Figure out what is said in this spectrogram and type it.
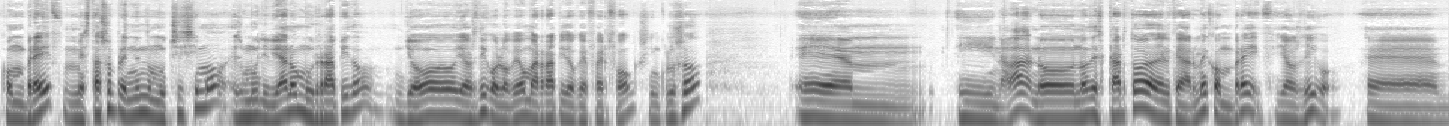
con Brave, me está sorprendiendo muchísimo, es muy liviano, muy rápido, yo ya os digo, lo veo más rápido que Firefox incluso. Em, y nada, no, no, descarto el quedarme con Brave, ya os digo. Em,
